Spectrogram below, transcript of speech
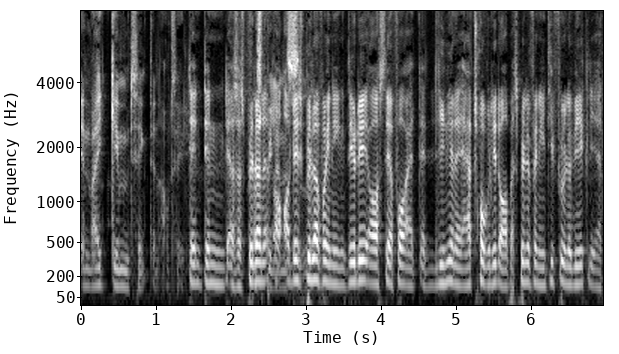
Den var ikke gennemtænkt, den aftale. Den, den, altså spillerne, og, og det er spillerforeningen, det er jo det også derfor, at, at linjerne er trukket lidt op af spillerforeningen. De føler virkelig, at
